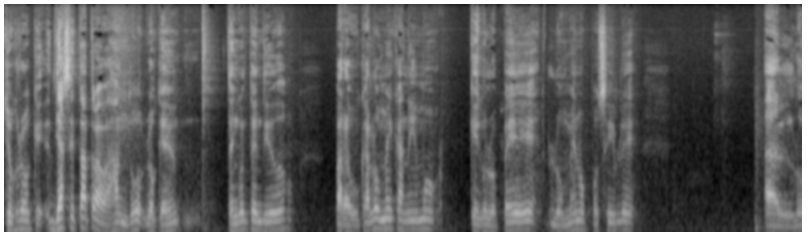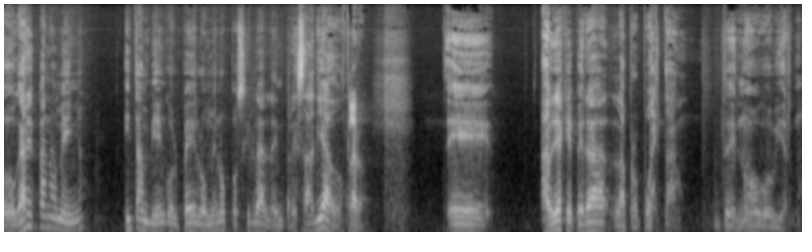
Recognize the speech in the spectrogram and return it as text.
yo creo que ya se está trabajando, lo que tengo entendido, para buscar los mecanismos que golpee lo menos posible a los hogares panameños y también golpee lo menos posible al empresariado. Claro. Eh, habría que esperar la propuesta del nuevo gobierno.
